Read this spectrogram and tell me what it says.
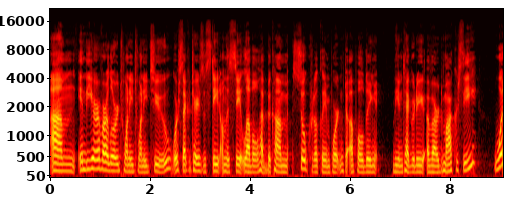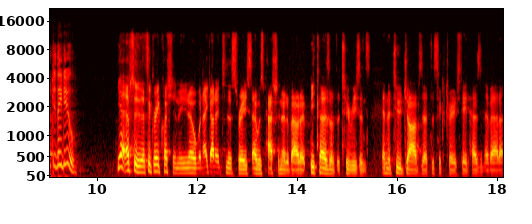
um, in the year of our Lord 2022, where secretaries of state on the state level have become so critically important to upholding the integrity of our democracy, what do they do? Yeah, absolutely. That's a great question. And, you know, when I got into this race, I was passionate about it because of the two reasons and the two jobs that the Secretary of State has in Nevada.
